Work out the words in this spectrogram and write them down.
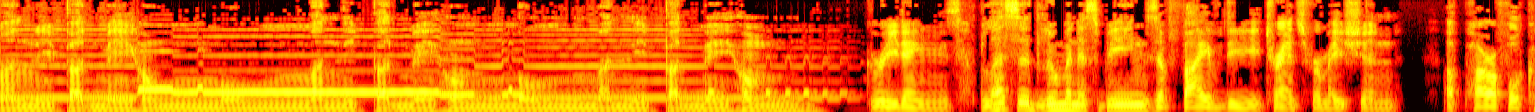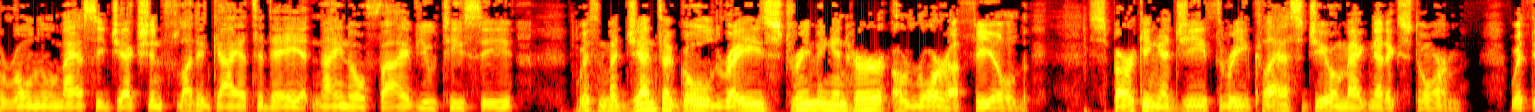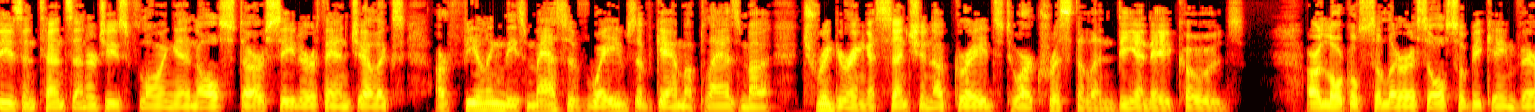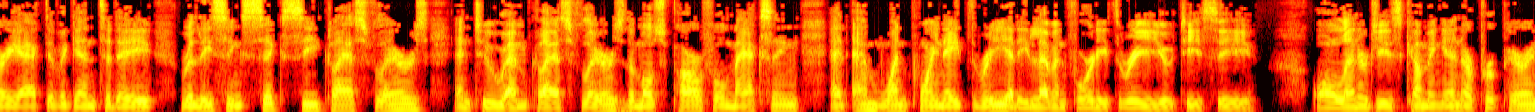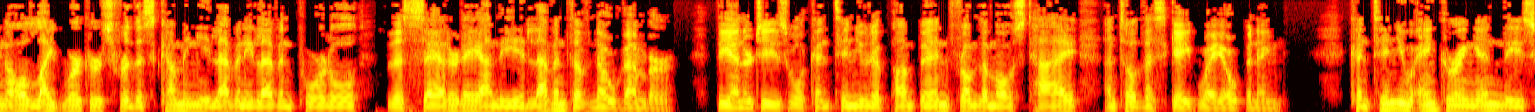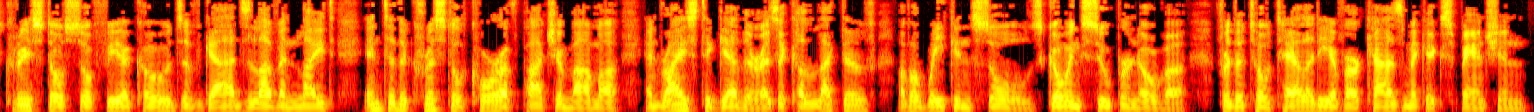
Mani Padme Hum Om Mani Padme Hum Om Mani Padme Hum Greetings, blessed luminous beings of 5D transformation. A powerful coronal mass ejection flooded Gaia today at 9.05 UTC with magenta gold rays streaming in her aurora field, sparking a G3 class geomagnetic storm. With these intense energies flowing in, all star seed earth angelics are feeling these massive waves of gamma plasma, triggering ascension upgrades to our crystalline DNA codes. Our local Solaris also became very active again today, releasing six C class flares and two M class flares, the most powerful maxing at M1.83 at 1143 UTC. All energies coming in are preparing all light workers for this coming 1111 portal this Saturday on the 11th of November. The energies will continue to pump in from the Most High until this gateway opening. Continue anchoring in these Christos Sophia codes of God's love and light into the crystal core of Pachamama and rise together as a collective of awakened souls going supernova for the totality of our cosmic expansion.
